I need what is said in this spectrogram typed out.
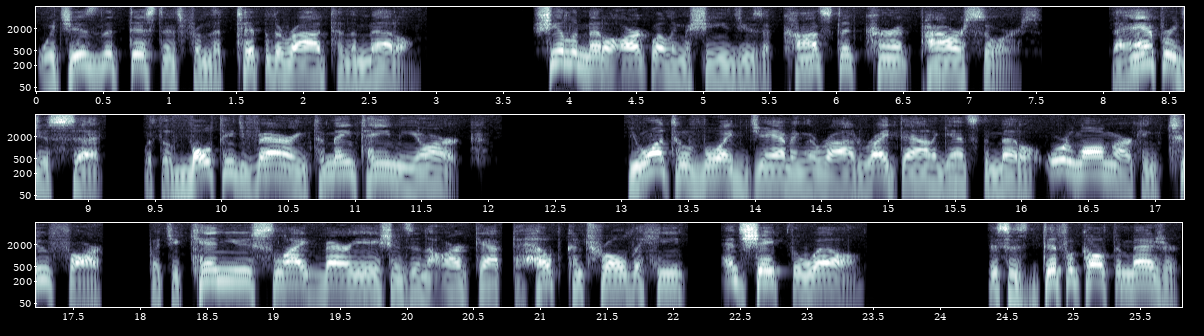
which is the distance from the tip of the rod to the metal. Shielded metal arc welding machines use a constant current power source. The amperage is set with the voltage varying to maintain the arc. You want to avoid jamming the rod right down against the metal or long arcing too far, but you can use slight variations in the arc gap to help control the heat and shape the weld. This is difficult to measure,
